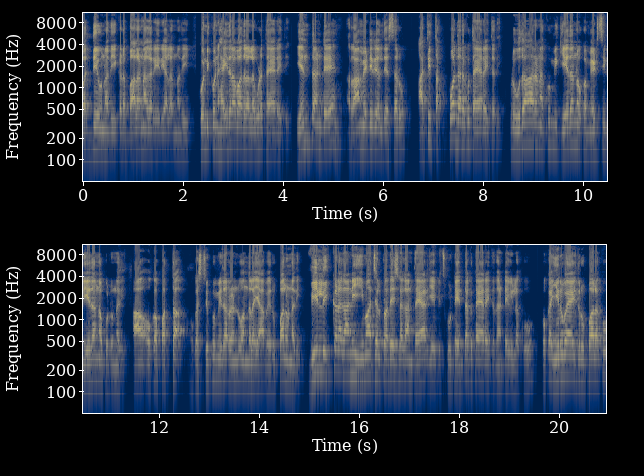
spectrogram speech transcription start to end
బద్దీ ఉన్నది ఇక్కడ బాలానగర్ ఏరియాలో ఉన్నది కొన్ని కొన్ని హైదరాబాద్లలో కూడా తయారైతాయి. ఎంత అంటే రా మెటీరియల్ తెస్తారు అతి తక్కువ ధరకు తయారవుతుంది ఇప్పుడు ఉదాహరణకు మీకు ఏదన్నా ఒక మెడిసిన్ ఏదన్నా ఒకటి ఉన్నది. ఆ ఒక పత్త ఒక స్ట్రిప్ మీద రెండు వందల యాభై రూపాయలు ఉన్నది వీళ్ళు ఇక్కడ కానీ హిమాచల్ ప్రదేశ్లో కానీ తయారు చేయించుకుంటే ఎంతకు తయారవుతుంది అంటే వీళ్ళకు ఒక ఇరవై ఐదు రూపాయలకు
